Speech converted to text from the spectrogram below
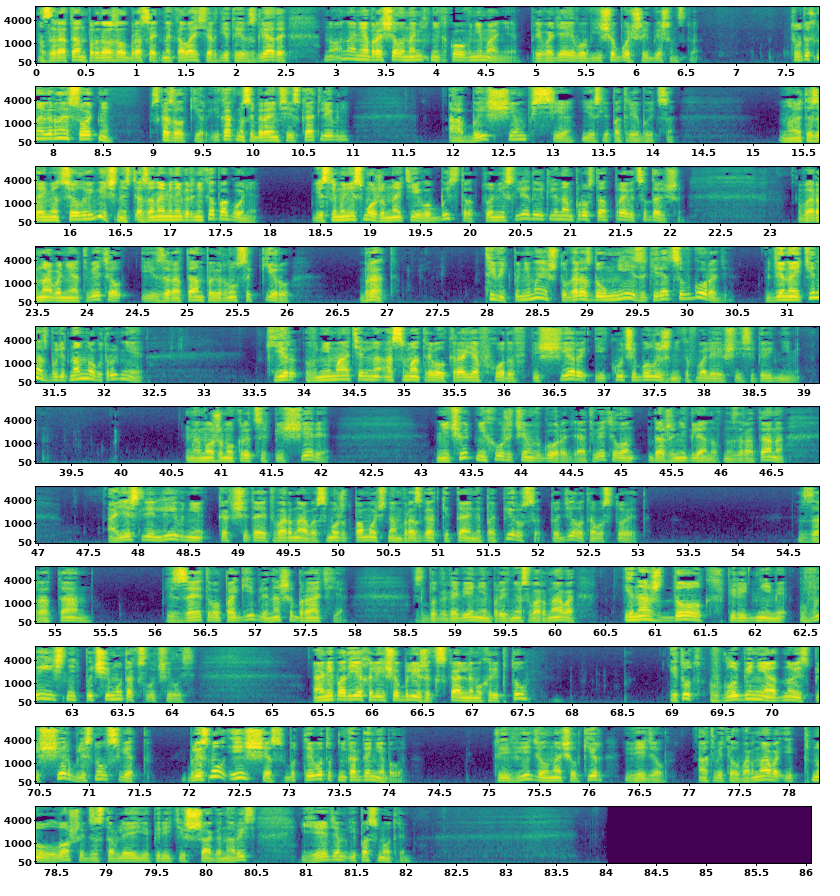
Заратан продолжал бросать на Калай сердитые взгляды, но она не обращала на них никакого внимания, приводя его в еще большее бешенство. — Тут их, наверное, сотни, — сказал Кир. — И как мы собираемся искать ливни? — Обыщем все, если потребуется. Но это займет целую вечность, а за нами наверняка погоня. Если мы не сможем найти его быстро, то не следует ли нам просто отправиться дальше? Варнава не ответил, и Заратан повернулся к Киру. — Брат, ты ведь понимаешь, что гораздо умнее затеряться в городе, где найти нас будет намного труднее. Кир внимательно осматривал края входов в пещеры и кучи булыжников, валяющиеся перед ними. «Мы можем укрыться в пещере ничуть не хуже, чем в городе», — ответил он, даже не глянув на Заратана. «А если Ливни, как считает Варнава, сможет помочь нам в разгадке тайны папируса, то дело того стоит». «Заратан», из-за этого погибли наши братья, — с благоговением произнес Варнава, — и наш долг перед ними — выяснить, почему так случилось. Они подъехали еще ближе к скальному хребту, и тут в глубине одной из пещер блеснул свет. Блеснул и исчез, будто его тут никогда не было. — Ты видел? — начал Кир. — Видел, — ответил Варнава и пнул лошадь, заставляя ее перейти с шага на рысь. — Едем и посмотрим.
